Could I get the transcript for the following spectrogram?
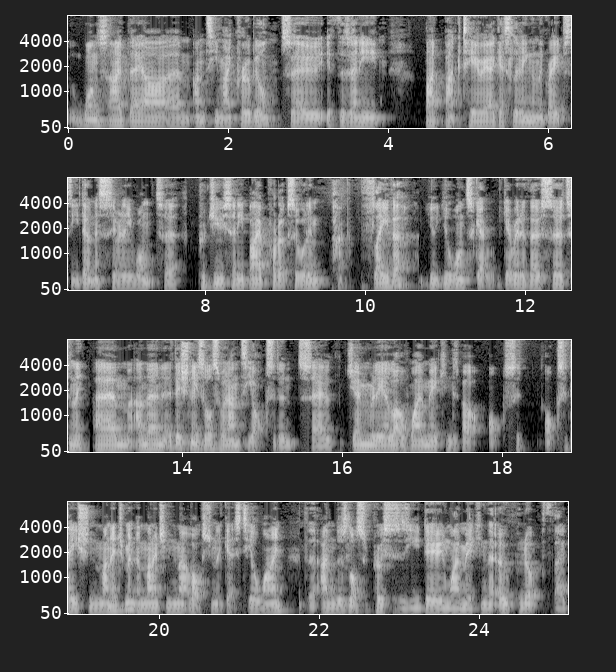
One side, they are um, antimicrobial. So if there's any bad bacteria, I guess, living in the grapes that you don't necessarily want to produce any byproducts that will impact the flavour, you, will want to get get rid of those certainly. Um, and then additionally, it's also an antioxidant. So generally, a lot of winemaking is about oxid oxidation management and managing the amount of oxygen that gets to your wine. And there's lots of processes you do in winemaking that open up the,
